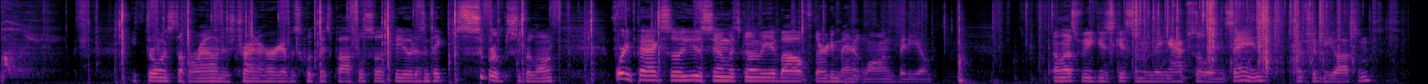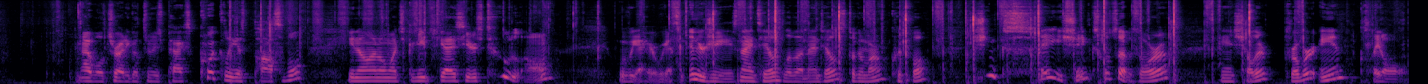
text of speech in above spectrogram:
So, be throwing stuff around, just trying to hurry up as quickly as possible so this video doesn't take super super long. 40 packs, so you assume it's going to be about 30 minute long video. Unless we just get something absolutely insane, which would be awesome. I will try to go through these packs quickly as possible. You know, I don't want to keep you guys here too long. What we got here? We got some energies. Ninetales, love that Ninetales. Togedemaru, Quick Ball. Shinx. Hey, Shinx, what's up? Zora, and Shelter, Drover, and Claydol.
